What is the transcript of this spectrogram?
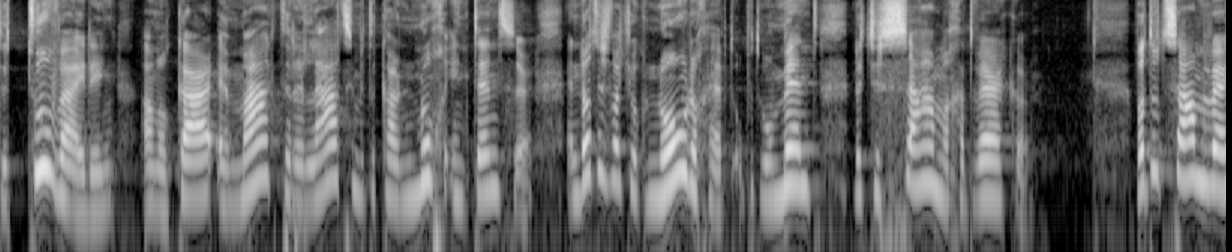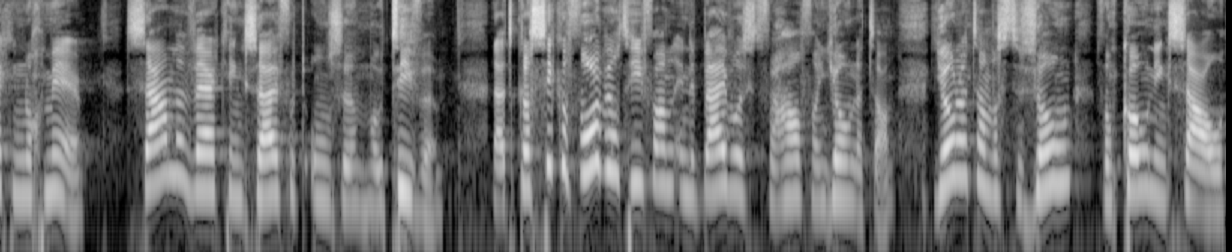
de toewijding aan elkaar en maakt de relatie met elkaar nog intenser. En dat is wat je ook nodig hebt op het moment dat je samen gaat werken. Wat doet samenwerking nog meer? Samenwerking zuivert onze motieven. Nou, het klassieke voorbeeld hiervan in de Bijbel is het verhaal van Jonathan. Jonathan was de zoon van koning Saul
